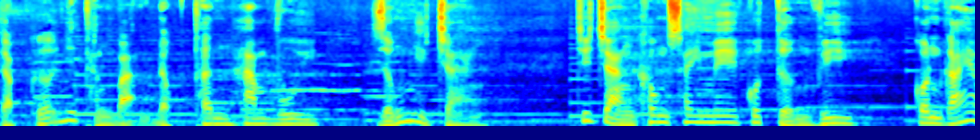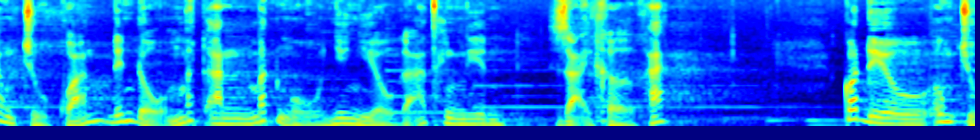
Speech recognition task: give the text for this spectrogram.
gặp gỡ những thằng bạn độc thân ham vui giống như chàng. Chứ chàng không say mê cô Tường Vi con gái ông chủ quán đến độ mất ăn mất ngủ như nhiều gã thanh niên dại khờ khác Có điều ông chủ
